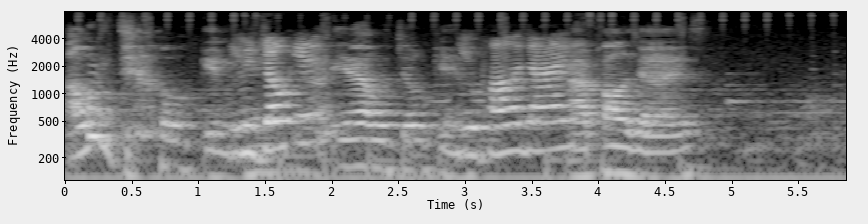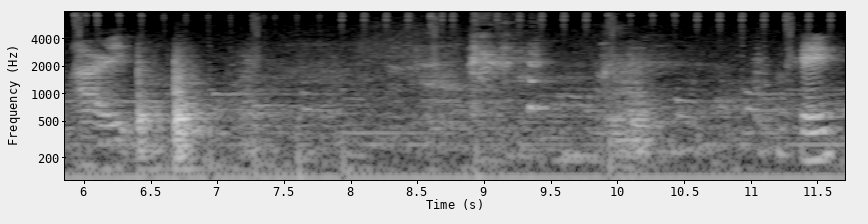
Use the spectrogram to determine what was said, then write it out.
I was joking. You was joking? Yeah, I was joking. You apologize? I apologize. All right. okay.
